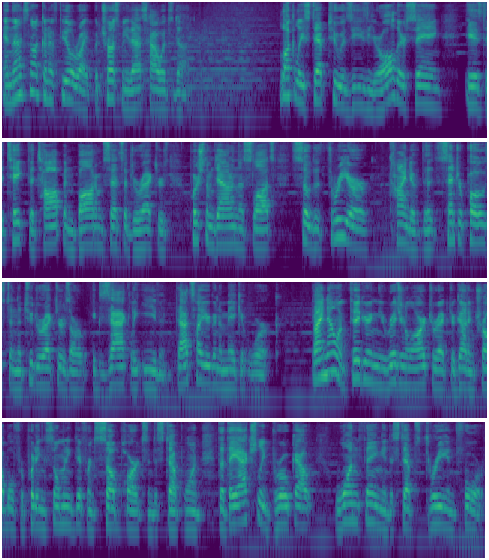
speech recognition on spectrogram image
And that's not going to feel right, but trust me, that's how it's done. Luckily, step two is easier. All they're saying is to take the top and bottom sets of directors, push them down in the slots so the three are kind of the center post and the two directors are exactly even. That's how you're going to make it work. By now I'm figuring the original art director got in trouble for putting so many different subparts into step one that they actually broke out one thing into steps three and four,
